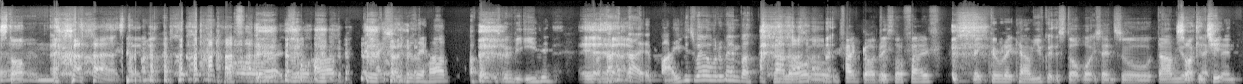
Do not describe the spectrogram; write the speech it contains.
Stop. Um, That's dead, mate. oh, it's so hard. It's actually really hard. I thought it was going to be easy. Yeah. that at five as well, remember? I know. So- Thank God there's no five. Right, cool, right, Cam, you've got the stopwatch then, so damn, you're So I up can next cheat? then.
